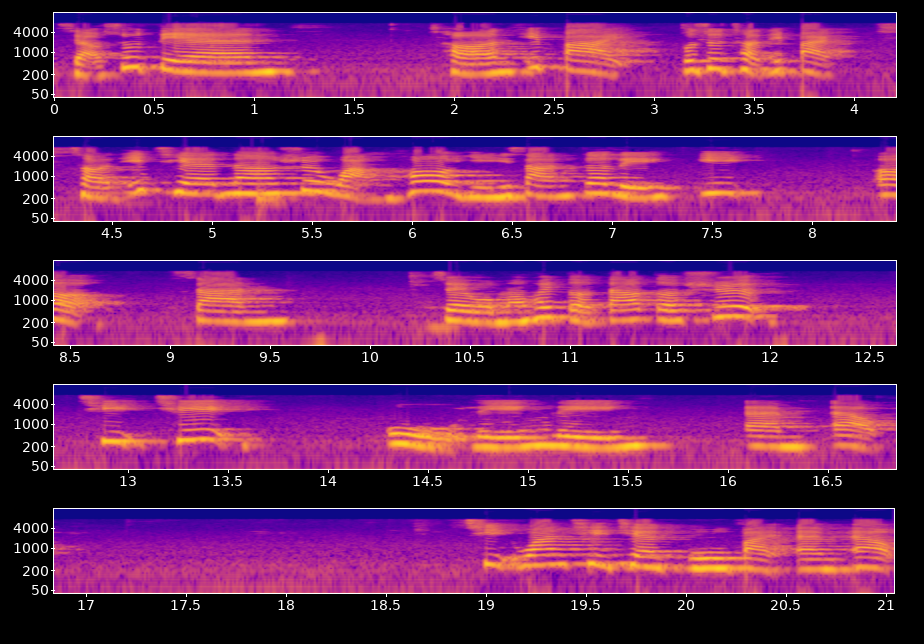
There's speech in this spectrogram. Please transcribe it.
小数点乘一百，不是乘一百，乘一千呢是往后移三个零，一、二。三，所以我们会得到的是七七五零零 mL，七万七千五百 mL。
